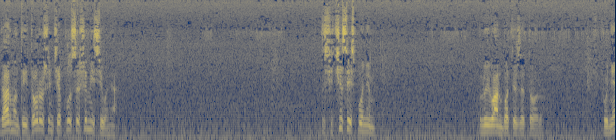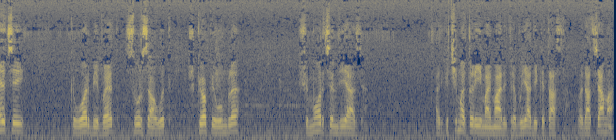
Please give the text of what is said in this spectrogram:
Dar Mântuitorul și început să-și misiunea. Și ce să-i spunem lui Ioan Botezătorul? Spuneți-i că orbii văd, surzi aud, șchiopii umblă și morți înviază. Adică ce mărturie mai mare trebuia decât asta? Vă dați seama?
